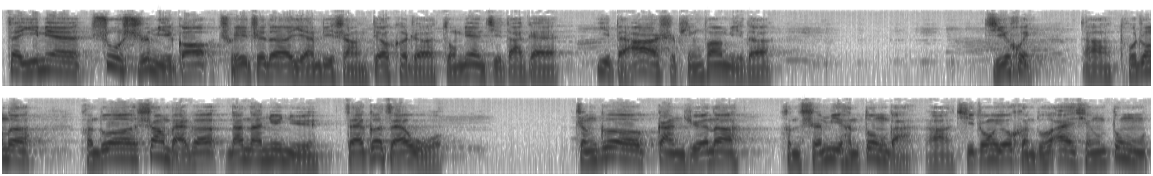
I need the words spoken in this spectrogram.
在一面数十米高垂直的岩壁上，雕刻着总面积大概一百二十平方米的集会。啊，图中的很多上百个男男女女载歌载舞，整个感觉呢很神秘、很动感。啊，其中有很多爱情动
